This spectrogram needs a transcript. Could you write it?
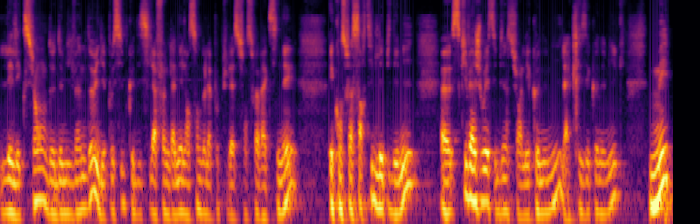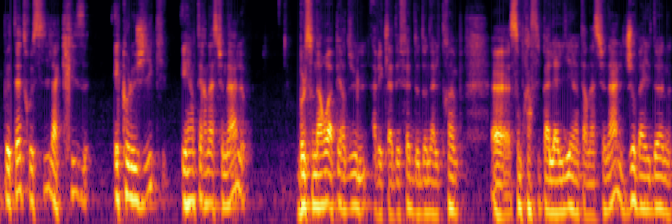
l'élection de 2022. Il est possible que d'ici la fin de l'année, l'ensemble de la population soit vaccinée et qu'on soit sorti de l'épidémie. Euh, ce qui va jouer, c'est bien sûr l'économie, la crise économique, mais peut-être aussi la crise écologique et internationale Bolsonaro a perdu, avec la défaite de Donald Trump, euh, son principal allié international. Joe Biden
